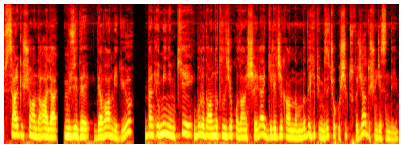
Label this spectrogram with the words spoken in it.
Sergi şu anda hala müzede devam ediyor. Ben eminim ki burada anlatılacak olan şeyler gelecek anlamında da hepimize çok ışık tutacağı düşüncesindeyim.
